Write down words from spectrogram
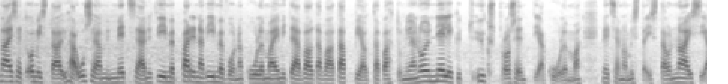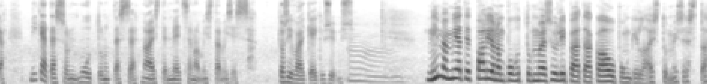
naiset omistaa yhä useammin metsää. Nyt viime parina viime vuonna kuulemma ei mitään valtavaa tappia ole tapahtunut ja noin 41 prosenttia kuulemma metsänomistajista on naisia. Mikä tässä on muuttunut tässä naisten metsänomistamisessa? Tosi vaikea kysymys. Mm. Niin mä mietin, että paljon on puhuttu myös ylipäätään kaupunkilaistumisesta.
